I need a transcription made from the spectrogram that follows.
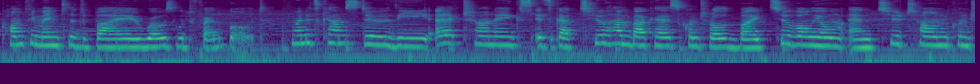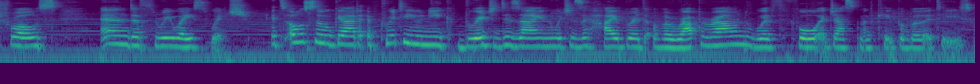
complemented by rosewood fretboard. When it comes to the electronics, it's got two humbuckers controlled by two volume and two tone controls and a three-way switch. It's also got a pretty unique bridge design, which is a hybrid of a wraparound with full adjustment capabilities.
